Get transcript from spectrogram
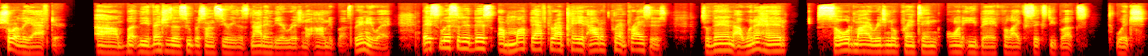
shortly after. Um, but the Adventures of the Super Sons series is not in the original omnibus. But anyway, they solicited this a month after I paid out of print prices. So then I went ahead, sold my original printing on eBay for like 60 bucks, which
